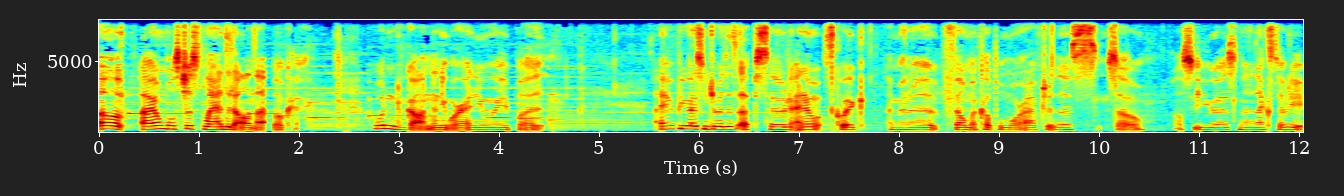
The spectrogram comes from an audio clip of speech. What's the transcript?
Oh, I almost just landed on that. Okay, wouldn't have gone anywhere anyway. But I hope you guys enjoyed this episode. I know it's quick. I'm gonna film a couple more after this, so I'll see you guys in the next video.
